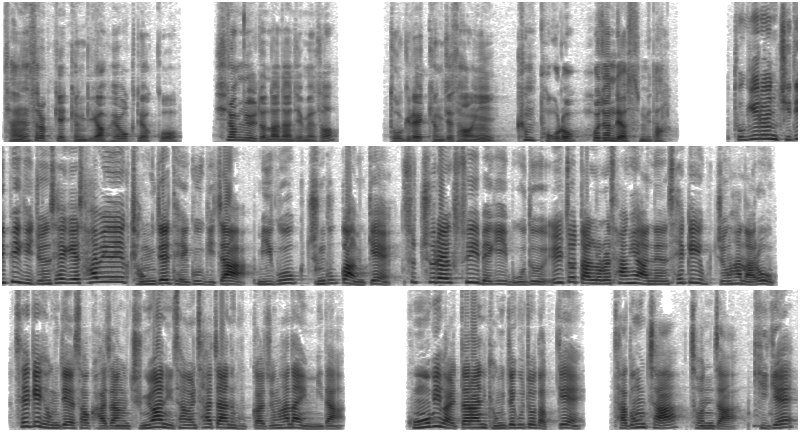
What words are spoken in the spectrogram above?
자연스럽게 경기가 회복되었고 실업률도 낮아지면서 독일의 경제 상황이 큰 폭으로 호전되었습니다. 독일은 GDP 기준 세계 4위의 경제 대국이자 미국, 중국과 함께 수출액 수입액이 모두 1조 달러를 상회하는 세계국 중 하나로 세계 경제에서 가장 중요한 위상을 차지하는 국가 중 하나입니다. 공업이 발달한 경제 구조답게 자동차, 전자, 기계,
